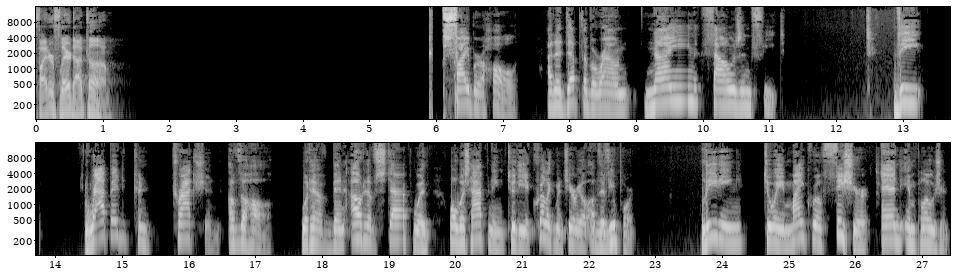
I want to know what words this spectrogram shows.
www.fighterflare.com. Fiber hull at a depth of around 9,000 feet. The rapid contraction of the hull would have been out of step with what was happening to the acrylic material of the viewport, leading to a micro fissure and implosion.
